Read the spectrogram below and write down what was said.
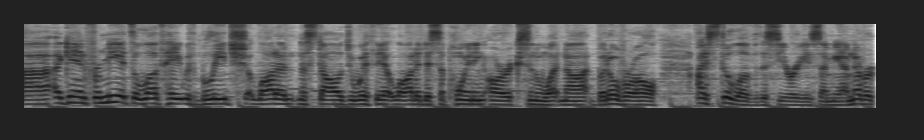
Uh, again, for me, it's a love-hate with Bleach, a lot of nostalgia with it, a lot of disappointing arcs and whatnot, but overall, I still love the series. I mean, I'm never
